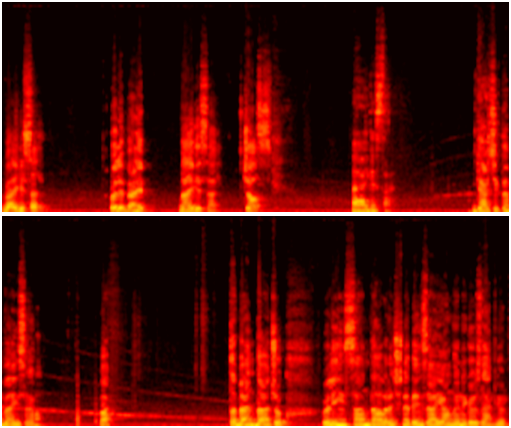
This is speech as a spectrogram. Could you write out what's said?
Belgesel. Öyle ben hep belgesel. Caz. Belgesel. Gerçekten belgesel ama. Bak. Da ben daha çok böyle insan davranışına benzer yanlarını gözlemliyorum.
